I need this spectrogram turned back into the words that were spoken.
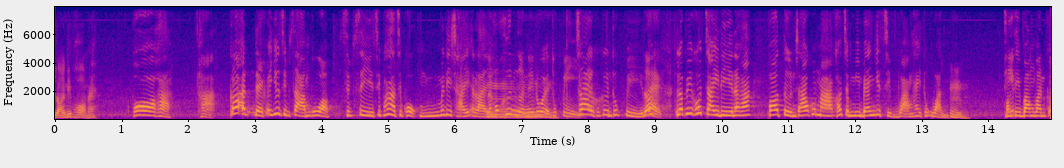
400 นี่พอไหมพอค่ะ ค่ะ ก็เด็กอายุ 13ขวบ14 15 16 ไม่ได้ใช้อะไร แล้วเขาขึ้นเงินให้ด้วยทุกปี ใช่เขาขึ้นทุกปีแล้ว แต่ แล้วพี่เขาใจดีนะคะ พอตื่นเช้าขึ้นมาเขาจะมีแบงค์ยี่สิบวางให้ทุกวันอืมบางทีบางวันก็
